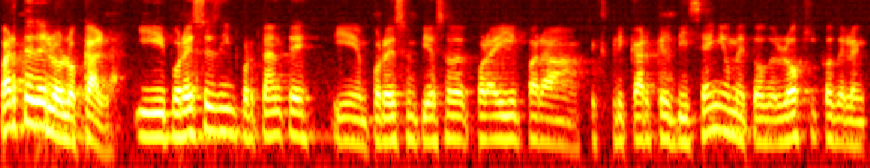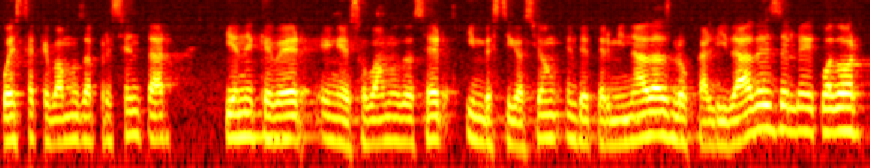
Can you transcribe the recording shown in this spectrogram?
parte de lo local y por eso es importante y por eso empiezo por ahí para explicar que el diseño metodológico de la encuesta que vamos a presentar tiene que ver en eso. Vamos a hacer investigación en determinadas localidades del Ecuador,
